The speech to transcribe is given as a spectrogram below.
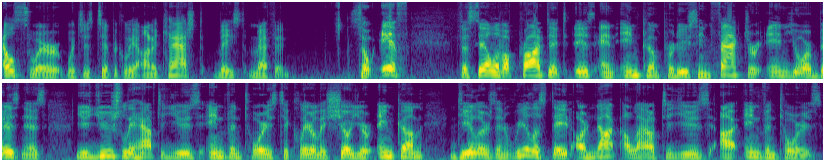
elsewhere, which is typically on a cash-based method. So if the sale of a product is an income producing factor in your business, you usually have to use inventories to clearly show your income. Dealers in real estate are not allowed to use uh, inventories.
